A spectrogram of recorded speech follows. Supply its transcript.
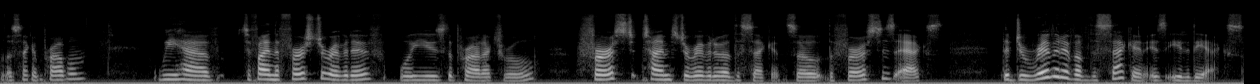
the second problem. We have, to find the first derivative, we'll use the product rule. First times derivative of the second. So the first is x, the derivative of the second is e to the x.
